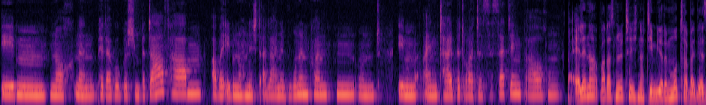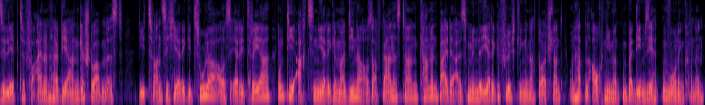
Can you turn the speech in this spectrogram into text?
eben noch einen pädagogischen Bedarf haben, aber eben noch nicht alleine wohnen könnten und eben ein teilbetreutes Setting brauchen. Bei Elena war das nötig, nachdem ihre Mutter, bei der sie lebte, vor eineinhalb Jahren gestorben ist. Die 20-jährige Zula aus Eritrea und die 18-jährige Madina aus Afghanistan kamen beide als minderjährige Flüchtlinge nach Deutschland und hatten auch niemanden, bei dem sie hätten wohnen können.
